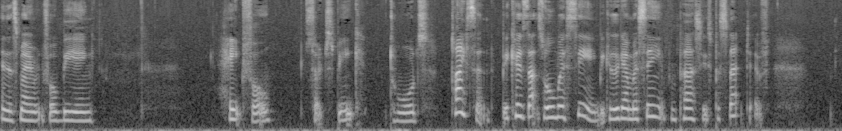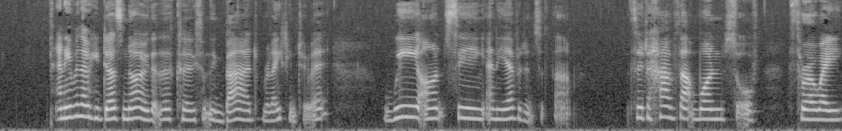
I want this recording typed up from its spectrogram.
in this moment for being hateful so to speak, towards Tyson because that's all we're seeing. Because again, we're seeing it from Percy's perspective. And even though he does know that there's clearly something bad relating to it, we aren't seeing any evidence of that. So to have that one sort of throwaway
